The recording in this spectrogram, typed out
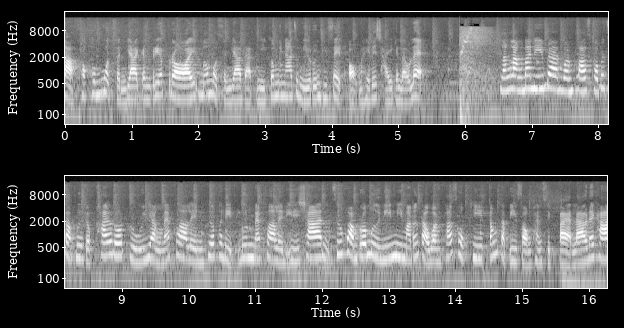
จ้ะเพราะเขาหมดสัญญากันเรียบร้อย เมื่อหมดสัญญาแบบนี้ก็ไม่น่าจะมีรุ่นพิเศษออกมาให้ได้ใช้กันแล้วแหละ หลังๆ มานี้แบรนด์ OnePlus เขาไปจับมือกับค่ายรถหรูอย่าง McLaren เพื่อผลิตรุ่น McLaren Edition ซึ่งความร่วมมือนี้มีมาตั้งแต่ OnePlus 6T ตั้งแต่ปี 2018 แล้วนะคะ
